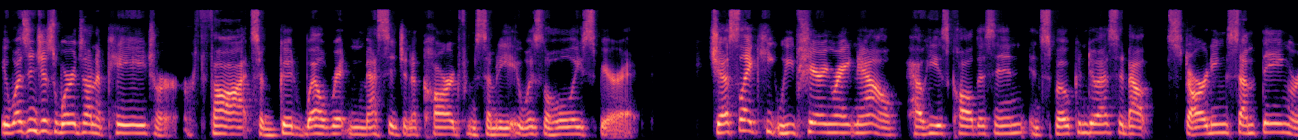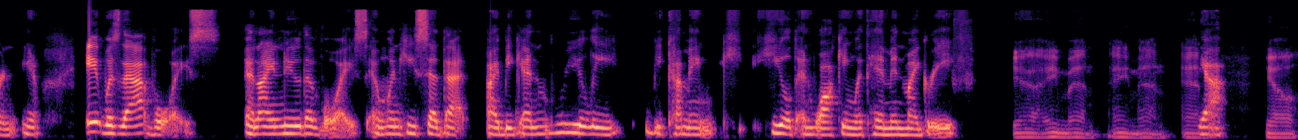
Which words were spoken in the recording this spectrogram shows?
It wasn't just words on a page or, or thoughts or good, well written message in a card from somebody, it was the Holy Spirit just like he we've sharing right now how he has called us in and spoken to us about starting something or you know it was that voice and i knew the voice and when he said that i began really becoming healed and walking with him in my grief Yeah. Amen. Amen. And, yeah you know,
